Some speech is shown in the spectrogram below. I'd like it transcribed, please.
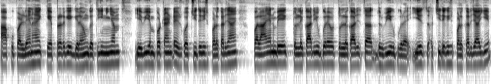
आपको पढ़ लेना है। केपलर के ग्रह गति नियम, ये भी इंपॉर्टेंट है। इसको अच्छी तरीके से पढ़कर जाएँ। पलायन वेग तुल्यकारी उपग्रह और तुल्यकारिता ध्रुवीय उपग्रह, ये अच्छी तरीके से पढ़कर जाइए।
